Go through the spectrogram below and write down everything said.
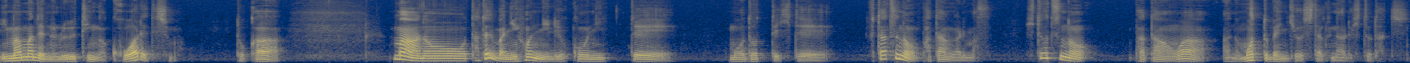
今までのルーティンが壊れてしまう。とかまああの例えば日本に旅行に行って戻ってきて2つのパターンがあります。一つのパターンはあのもっと勉強したくなる人たち、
